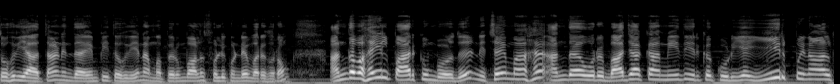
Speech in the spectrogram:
தொகுதியாகத்தான் இந்த எம்பி தொகுதியை நம்ம பெரும்பாலும் சொல்லிக்கொண்டே வருகிறோம். அந்த வகையில் பார்க்கும்போது நிச்சயமாக அந்த ஒரு பாஜக மீது இருக்கக்கூடிய ஈர்ப்பினால்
